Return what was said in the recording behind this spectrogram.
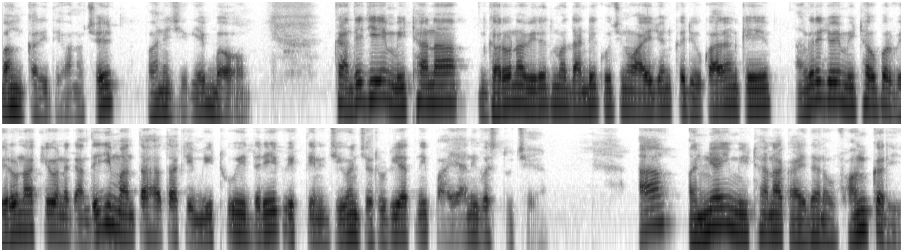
બંધ કરી દેવાનો છે ભની જગ્યાએ બ. ગાંધીજીએ મીઠાના ઘરોના વિરુદ્ધમાં દાંડી કૂચનું આયોજન કર્યું કારણ કે અંગ્રેજોએ મીઠા ઉપર વેરો નાખ્યો અને ગાંધીજી માનતા હતા કે મીઠું એ દરેક વ્યક્તિની જીવન જરૂરિયાતની પાયાની વસ્તુ છે. આ અન્યાયી મીઠાના કાયદાનો ભંગ કરી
